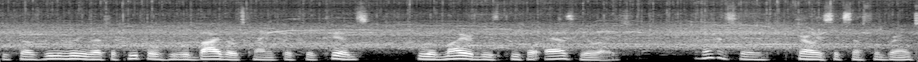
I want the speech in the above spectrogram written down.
because we knew that the people who would buy those comic books were kids who admired these people as heroes. A fairly successful branch.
